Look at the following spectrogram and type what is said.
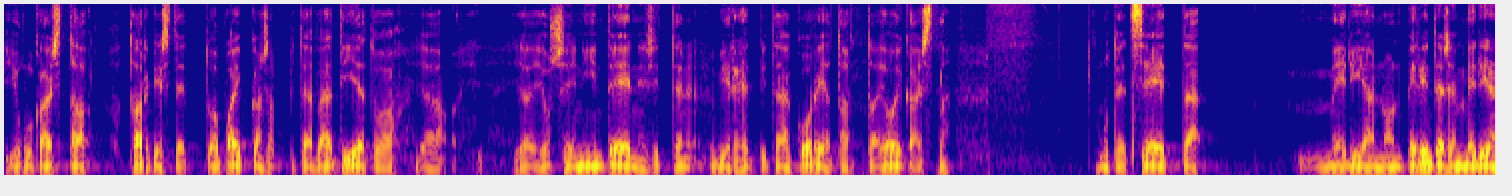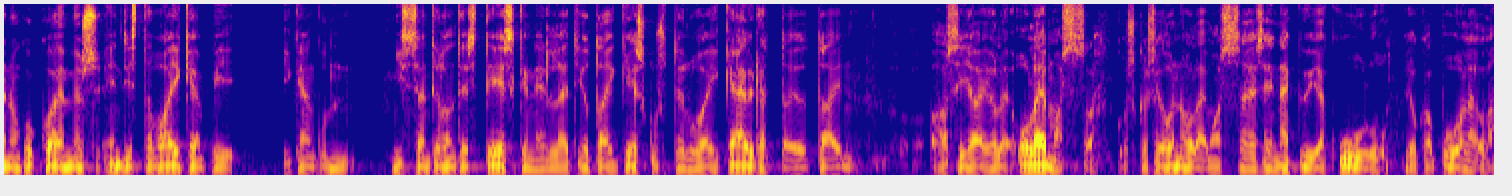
julkaista tarkistettua paikkansa pitävää tietoa, ja, ja jos ei niin tee, niin sitten virheet pitää korjata tai oikaista. Mutta et se, että median on, perinteisen median on koko ajan myös entistä vaikeampi ikään kuin missään tilanteessa teeskennellä, että jotain keskustelua ei käydä tai jotain asiaa ei ole olemassa, koska se on olemassa ja se näkyy ja kuuluu joka puolella,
